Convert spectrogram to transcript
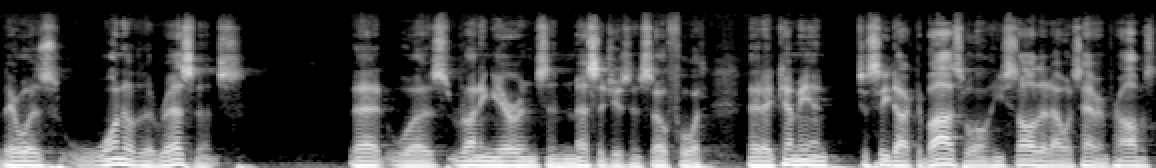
there was one of the residents that was running errands and messages and so forth that had come in to see Dr. Boswell. He saw that I was having problems,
